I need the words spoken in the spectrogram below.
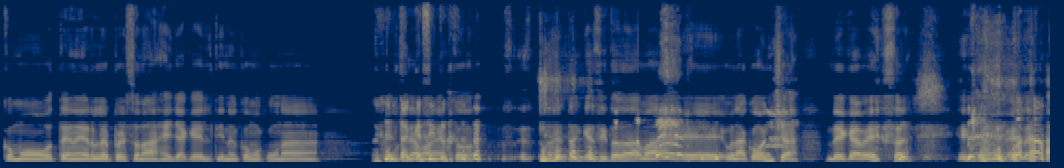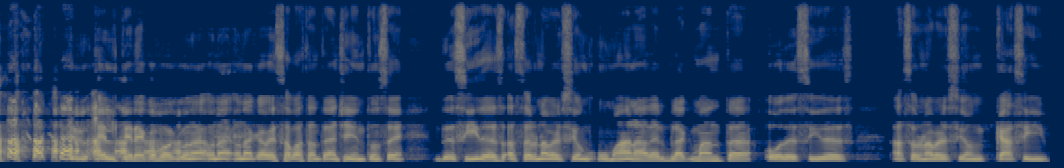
como tenerle el personaje, ya que él tiene como que una... ¿cómo se llama tanquecito. esto? No es el tanquecito nada más, es una concha de cabeza. Es como que él, él- él tiene como que una, una, una cabeza bastante ancha y entonces decides hacer una versión humana del Black Manta o decides hacer una versión casi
